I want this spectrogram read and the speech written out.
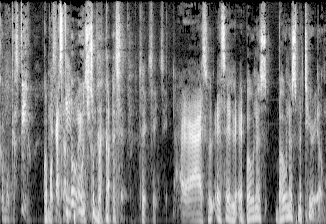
Como castigo. como castigo mucho. supercut. Sí, sí, sí. Ah, eso es el bonus, bonus material.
